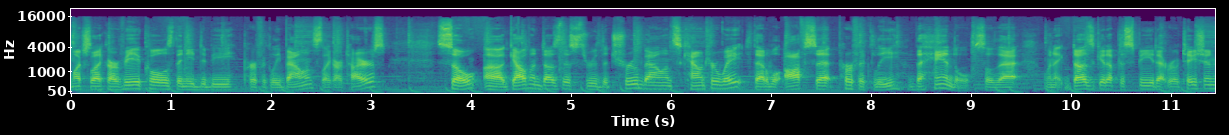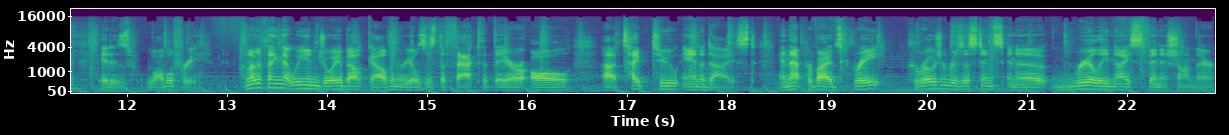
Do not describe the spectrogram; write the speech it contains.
Much like our vehicles, they need to be perfectly balanced like our tires. So uh, Galvan does this through the True Balance counterweight that will offset perfectly the handle so that when it does get up to speed at rotation, it is wobble free. Another thing that we enjoy about Galvan reels is the fact that they are all uh, Type 2 anodized, and that provides great corrosion resistance, and a really nice finish on there.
